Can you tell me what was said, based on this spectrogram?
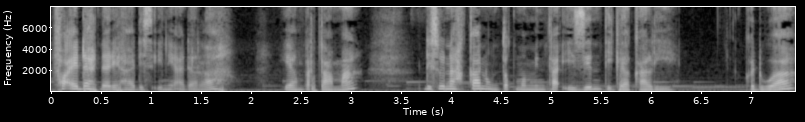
faedah dari hadis ini adalah yang pertama, disunahkan untuk meminta izin tiga kali. Kedua,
